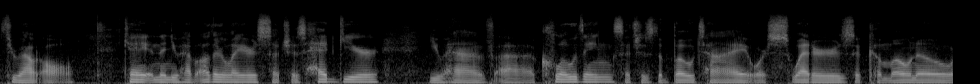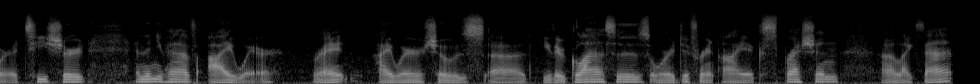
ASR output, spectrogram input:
throughout all. Okay, and then you have other layers such as headgear, you have uh, clothing such as the bow tie or sweaters, a kimono or a t-shirt, and then you have eyewear, right? Eyewear shows uh, either glasses or a different eye expression uh, like that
